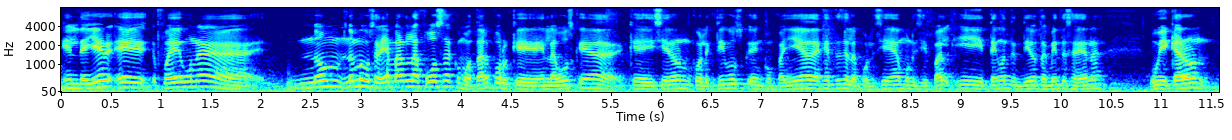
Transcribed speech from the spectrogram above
El de ayer fue una, no, no, me gustaría llamar la fosa como tal porque en la búsqueda que hicieron colectivos en compañía de agentes de la Policía Municipal y tengo entendido también de Sedena, ubicaron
